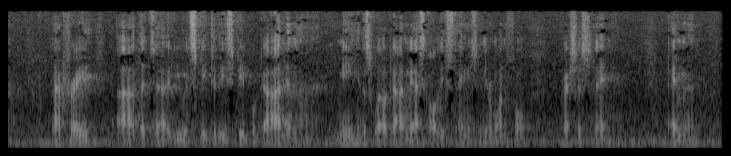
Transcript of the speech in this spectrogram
And I pray uh, that uh, you would speak to these people, God, and uh, me as well, God. And we ask all these things in your wonderful, precious name. Amen.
